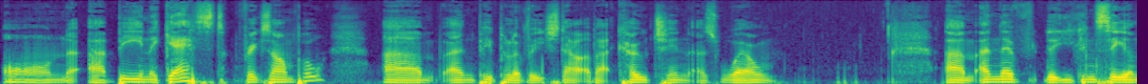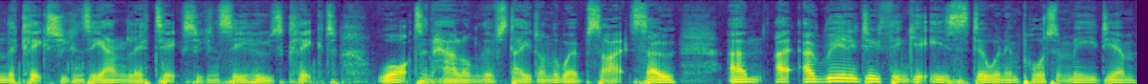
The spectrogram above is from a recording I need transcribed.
on uh, being a guest, for example, um, and people have reached out about coaching as well. Um, and they've you can see on the clicks, you can see analytics, you can see who's clicked what and how long they've stayed on the website. So um, I, I, really do think it is still an important medium,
